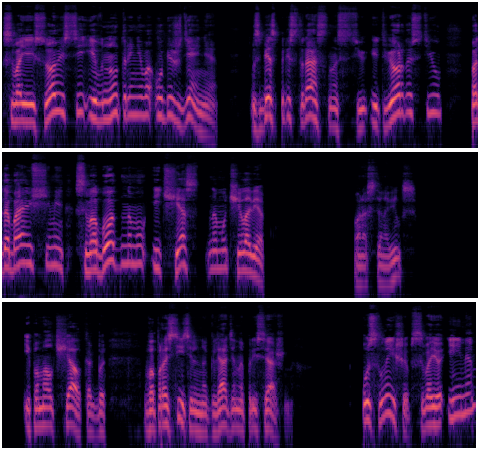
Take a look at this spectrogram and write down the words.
своей совести и внутреннего убеждения с беспристрастностью и твердостью, подобающими свободному и честному человеку. Он остановился и помолчал, как бы вопросительно глядя на присяжных. Услышав свое имя,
